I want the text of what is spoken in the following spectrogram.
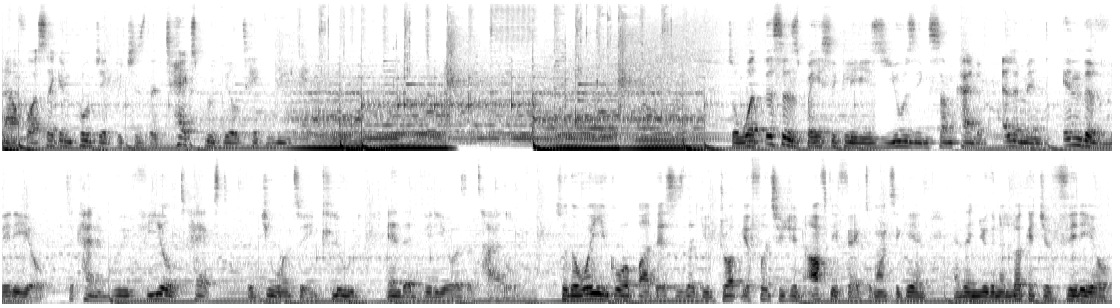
Now for our second project which is the text reveal technique. So what this is basically is using some kind of element in the video to kind of reveal text that you want to include in that video as a title. So the way you go about this is that you drop your footage in After Effects once again and then you're gonna look at your video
